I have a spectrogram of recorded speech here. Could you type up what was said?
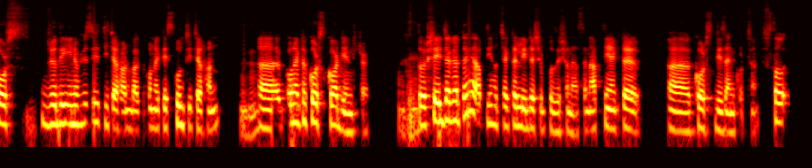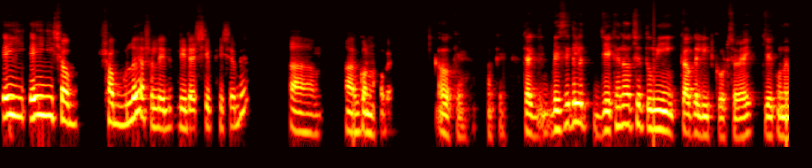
কোর্স যদি ইউনিভার্সিটি টিচার হন বা কোন একটা স্কুল টিচার হন কোন একটা কোর্স কোঅর্ডিনেটর তো সেই জায়গাটায় আপনি হচ্ছে একটা লিডারশিপ পজিশনে আছেন। আপনি একটা কোর্স ডিজাইন করছেন। তো এই এই সব সবগুলোই আসলে লিডারশিপ হিসেবে গণ্য হবে। ওকে ওকে তাই বেসিক্যালি যেখানে হচ্ছে তুমি কাউকে লিড করছ রাইট যে কোনো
